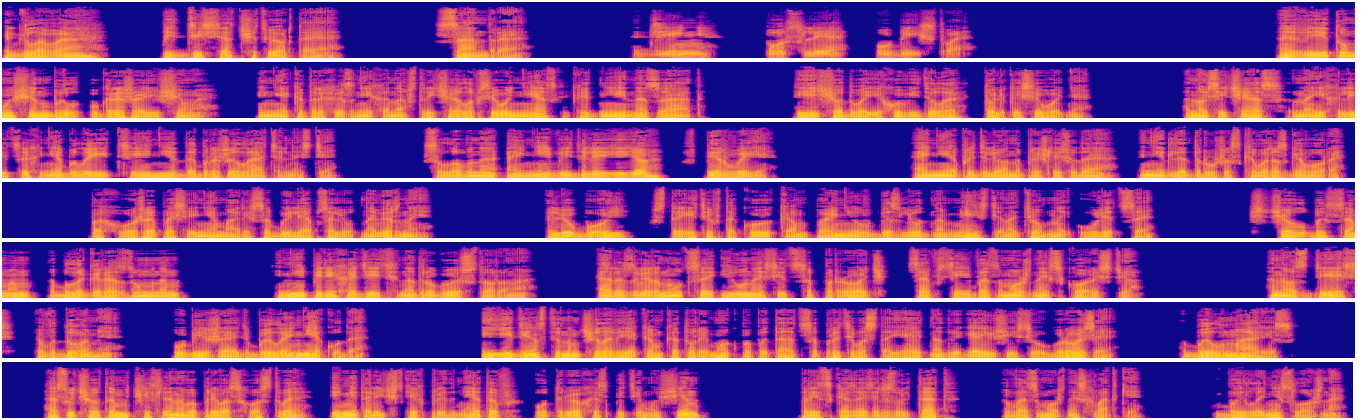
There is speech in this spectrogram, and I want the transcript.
Глава 54. Сандра. День после убийства. Вид у мужчин был угрожающим. Некоторых из них она встречала всего несколько дней назад. Еще двоих увидела только сегодня. Но сейчас на их лицах не было и тени доброжелательности. Словно они видели ее впервые. Они определенно пришли сюда не для дружеского разговора. Похоже, опасения Мариса были абсолютно верны. Любой, встретив такую компанию в безлюдном месте на темной улице, счел бы самым благоразумным не переходить на другую сторону, а развернуться и уноситься прочь со всей возможной скоростью. Но здесь, в доме, убежать было некуда и единственным человеком, который мог попытаться противостоять надвигающейся угрозе, был Марис. А с учетом численного превосходства и металлических предметов у трех из пяти мужчин, предсказать результат возможной схватки было несложно.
